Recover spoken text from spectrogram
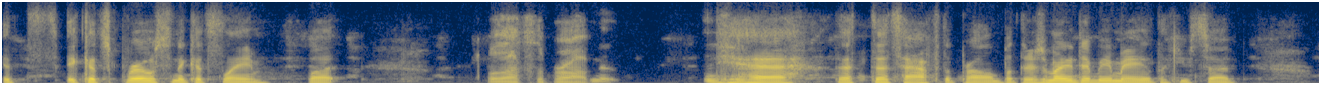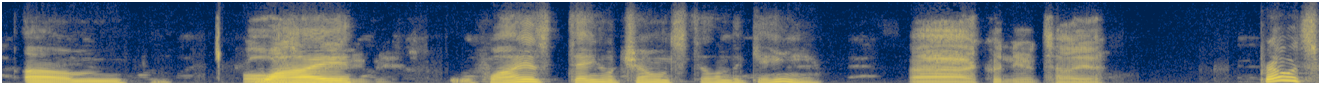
It's it gets gross and it gets lame, but Well, that's the problem. yeah, that that's half the problem. But there's money to be made, like you said. Um, Always Why- why is Daniel Jones still in the game, Uh, I couldn't even tell you. bro? It's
